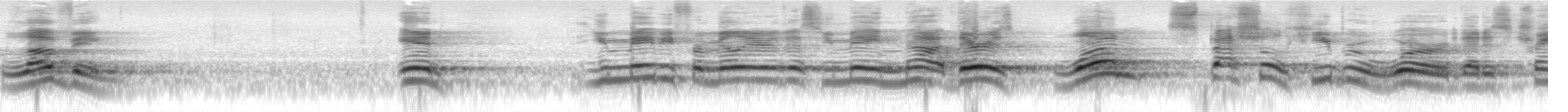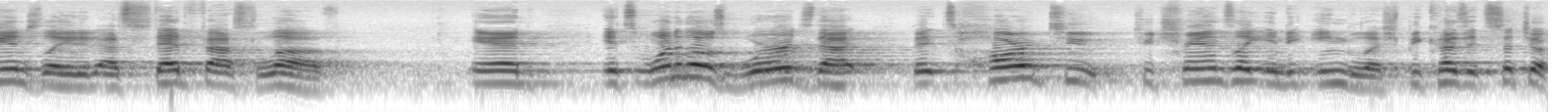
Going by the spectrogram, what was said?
loving. And you may be familiar with this, you may not. There is one special Hebrew word that is translated as steadfast love. And it's one of those words that, that's hard to, to translate into English because it's such an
